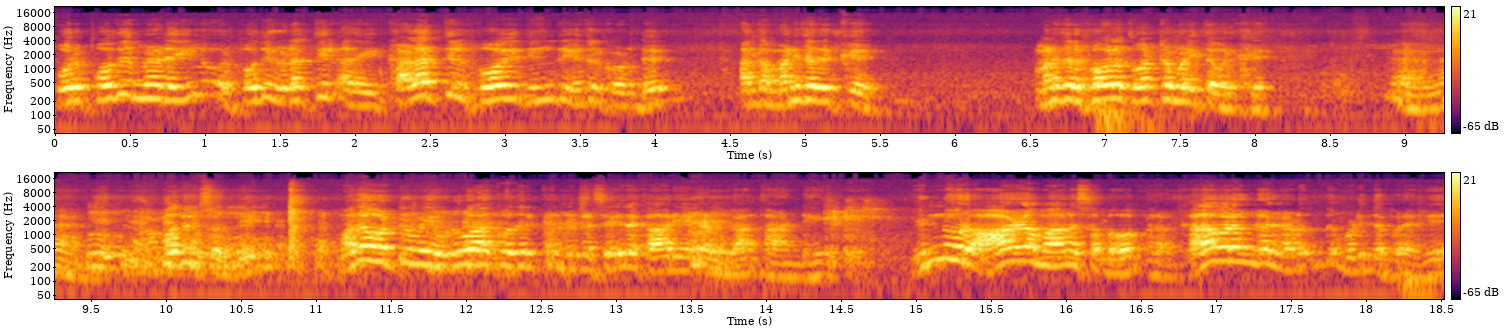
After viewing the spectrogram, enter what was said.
ஒரு பொது மேடையில் ஒரு பொது இடத்தில் அதை களத்தில் போய் நின்று எதிர்கொண்டு அந்த மனிதருக்கு மனிதர் போல தோற்றமளித்தவருக்கு பதில் சொல்லி மத ஒற்றுமையை உருவாக்குவதற்கு நீங்கள் செய்த காரியங்கள் எல்லாம் தாண்டி இன்னொரு ஆழமான சம்பவம் கலவரங்கள் நடந்து முடிந்த பிறகு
